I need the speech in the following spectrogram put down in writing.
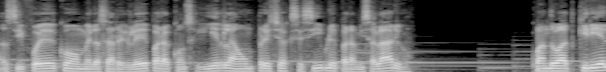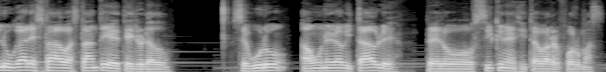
Así fue como me las arreglé para conseguirla a un precio accesible para mi salario. Cuando adquirí el lugar estaba bastante deteriorado. Seguro aún era habitable, pero sí que necesitaba reformas.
